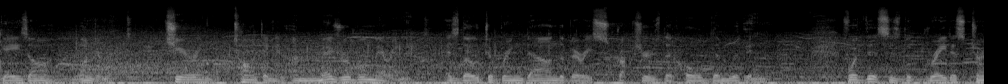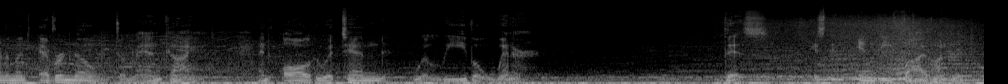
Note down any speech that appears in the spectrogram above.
gaze on in wonderment, cheering and taunting in unmeasurable merriment, as though to bring down the very structures that hold them within. For this is the greatest tournament ever known to mankind, and all who attend will leave a winner. This is the Indy 500.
